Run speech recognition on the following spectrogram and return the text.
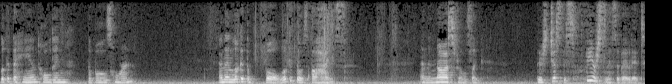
Look at the hand holding the bull's horn. And then look at the bull, look at those eyes. And the nostrils, like there's just this fierceness about it.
